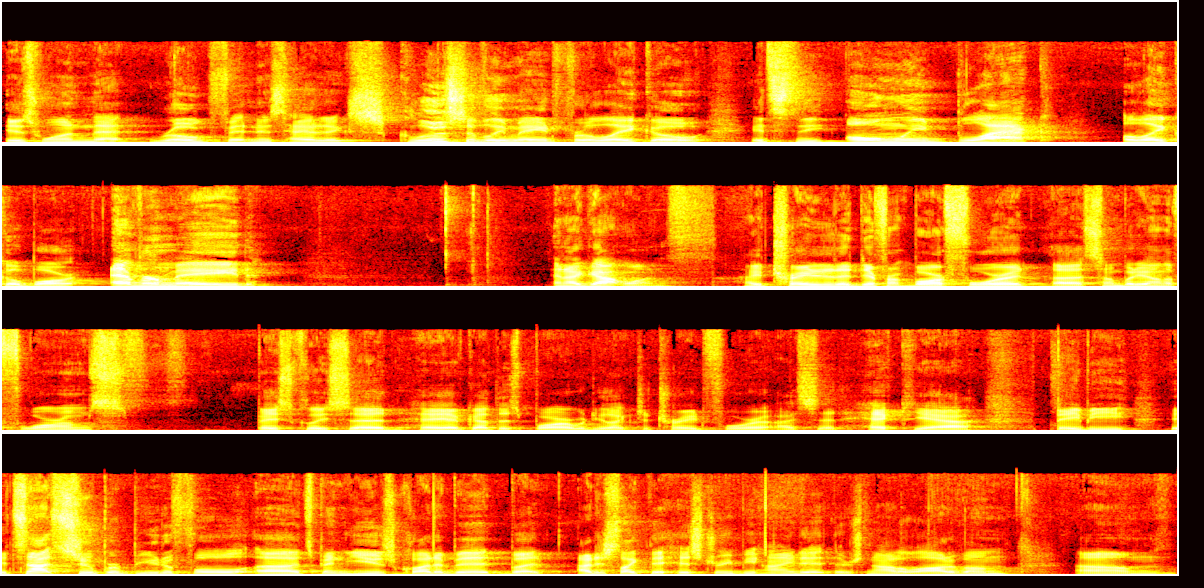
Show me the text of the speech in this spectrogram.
is one that Rogue Fitness had exclusively made for Eleiko. It's the only black Eleiko bar ever made, and I got one. I traded a different bar for it. Uh, somebody on the forums basically said, Hey, I've got this bar. Would you like to trade for it? I said, Heck yeah, baby. It's not super beautiful. Uh, it's been used quite a bit, but I just like the history behind it. There's not a lot of them. Um,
